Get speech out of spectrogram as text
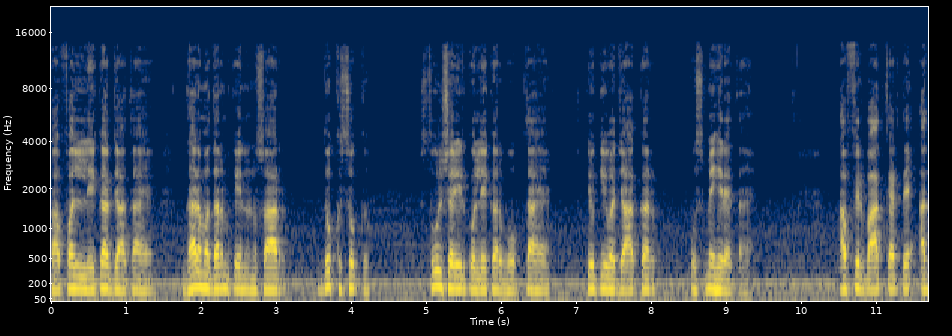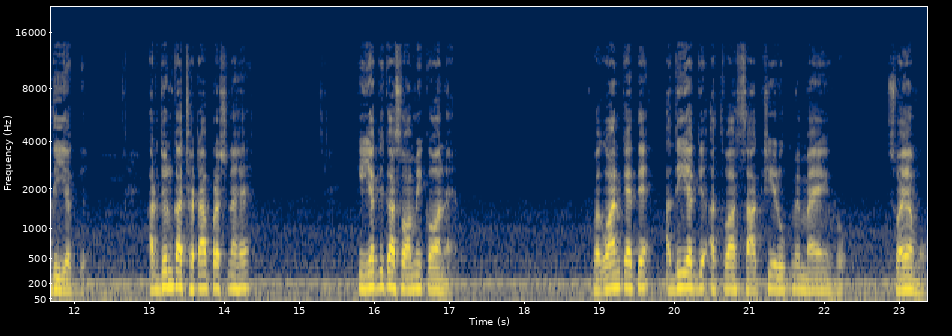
का फल लेकर जाता है। धर्म धर्म के अनुसार दुख सुख स्थूल शरीर को लेकर भोगता है। क्योंकि वह जाकर उसमें ही रहता है। अब फिर बात करते अधि यज्ञ। अर्जुन का छठा प्रश्न है कि यज्ञ का स्वामी कौन है? भगवान कहते हैं अधियज्ञ अथवा साक्षी रूप में मैं ही हूँ, स्वयं हूँ।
